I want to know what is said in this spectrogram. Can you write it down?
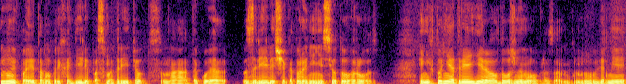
Ну и поэтому приходили посмотреть вот на такое зрелище, которое не несет угроз. И никто не отреагировал должным образом. Ну, вернее,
